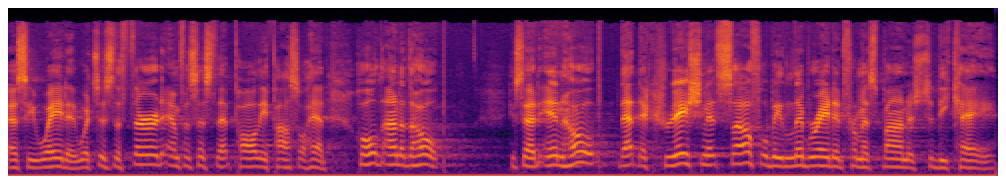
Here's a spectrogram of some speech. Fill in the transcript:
as he waited, which is the third emphasis that Paul the Apostle had. Hold on to the hope. He said, In hope that the creation itself will be liberated from its bondage to decay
